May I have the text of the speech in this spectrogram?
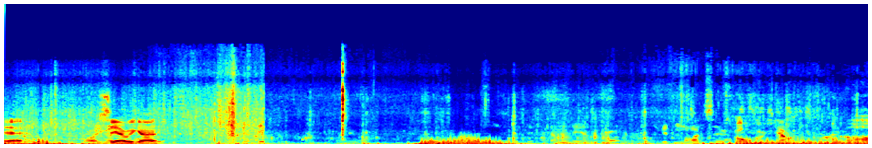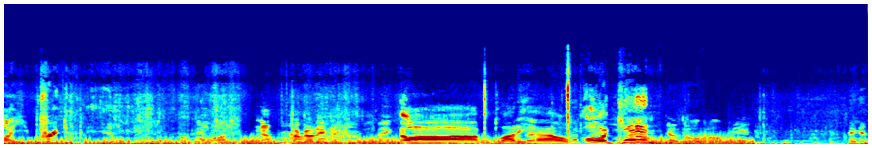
Yeah, see how we go. Coming down. Right. You get the lights there. Oh, yep. Oh, you prick. No, I got him. Oh, bloody hell. Oh, again. Go, go, go, man. Hang on.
